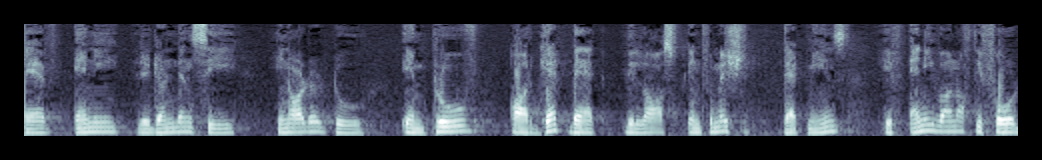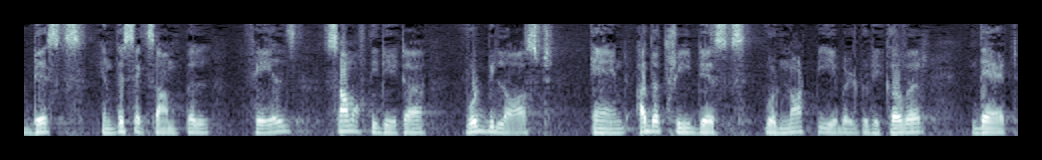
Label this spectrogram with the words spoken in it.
have any redundancy in order to improve or get back the lost information. That means if any one of the four disks in this example fails, some of the data would be lost and other three disks would not be able to recover that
